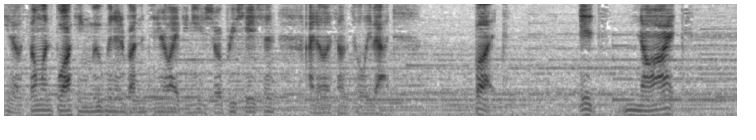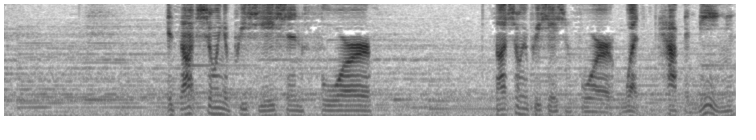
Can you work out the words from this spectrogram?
You know, someone's blocking movement and abundance in your life, you need to show appreciation. I know that sounds totally bad. But, it's not it's not showing appreciation for it's not showing appreciation for what's happening,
